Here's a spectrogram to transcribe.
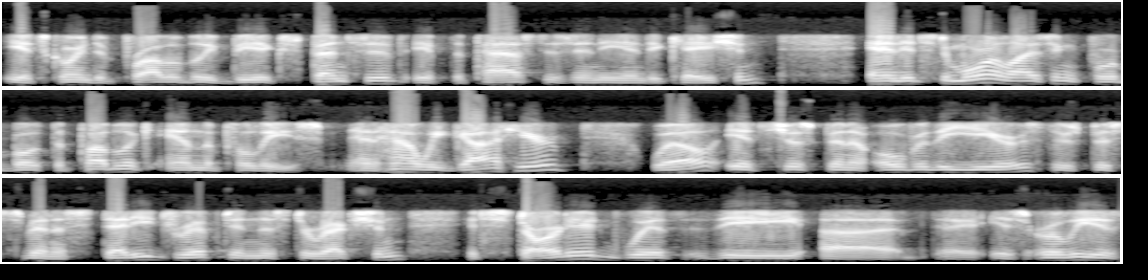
It's going to probably be expensive if the past is any indication. And it's demoralizing for both the public and the police. And how we got here? Well, it's just been a, over the years. There's just been a steady drift in this direction. It started with the uh, as early as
